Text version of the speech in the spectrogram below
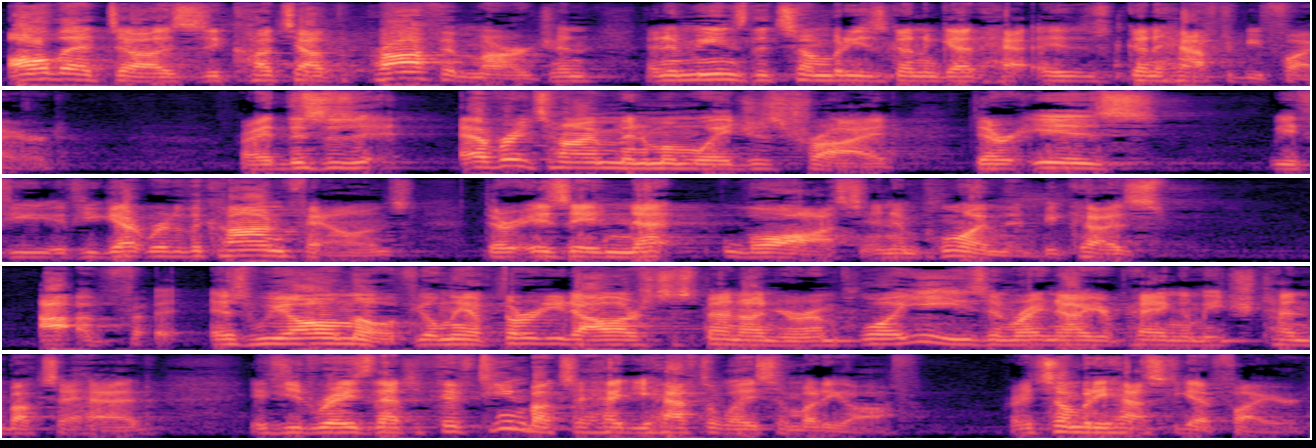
all that does is it cuts out the profit margin and it means that somebody is going to get, is going to have to be fired, right? This is, every time minimum wage is tried, there is, if you, if you get rid of the confounds, there is a net loss in employment because as we all know, if you only have $30 to spend on your employees, and right now you're paying them each 10 bucks a head, if you'd raise that to 15 bucks a head, you have to lay somebody off, right? Somebody has to get fired.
